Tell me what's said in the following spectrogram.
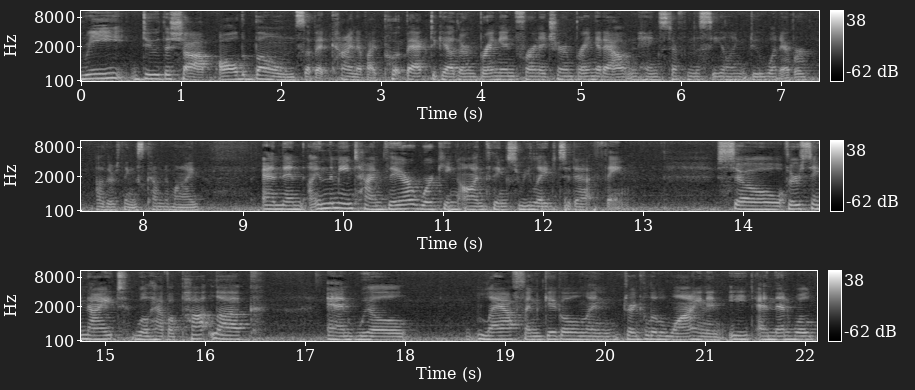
redo the shop, all the bones of it, kind of. I put back together and bring in furniture and bring it out and hang stuff from the ceiling, do whatever other things come to mind. And then in the meantime, they are working on things related to that theme. So Thursday night, we'll have a potluck and we'll laugh and giggle and drink a little wine and eat, and then we'll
